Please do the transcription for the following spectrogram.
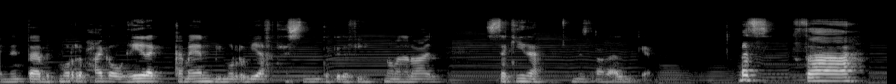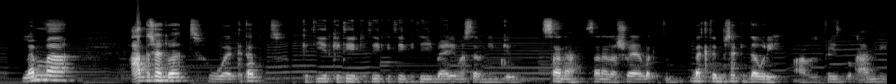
إن أنت بتمر بحاجة وغيرك كمان بيمر بيها فتحس إن أنت كده في نوع من أنواع السكينة نزل على قلبك يعني. بس فلما عدى شوية وقت وكتبت كتير كتير كتير كتير كتير. بقالي مثلا يمكن سنة سنة الا شوية بكتب بكتب بشكل دوري على الفيسبوك عندي.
